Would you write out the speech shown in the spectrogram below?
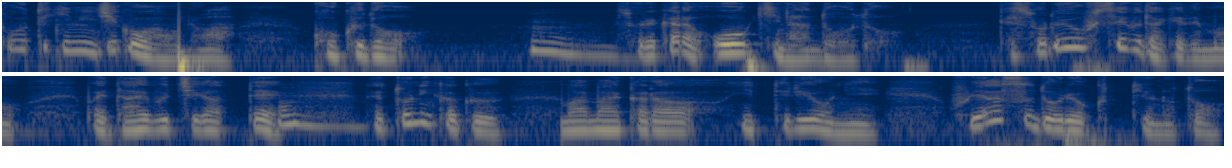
倒的に事故が多いのは国道うん。それから大きな道路でそれを防ぐだけでもやっぱりだいぶ違って、うんでとにかく前々から言ってるように増やす努力っていうのと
